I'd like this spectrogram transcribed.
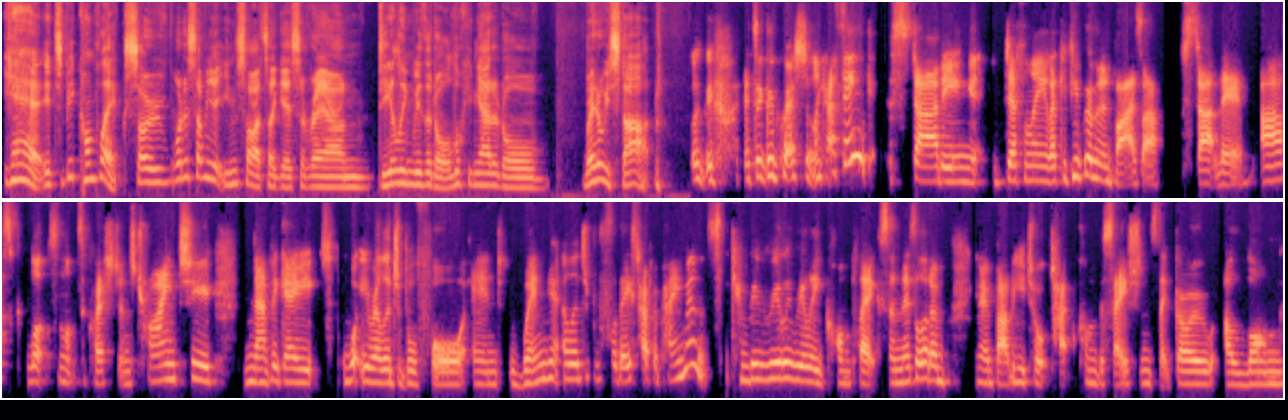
yeah, it's a bit complex. So, what are some of your insights, I guess, around dealing with it or looking at it, or where do we start? It's a good question. Like, I think starting definitely, like, if you've got an advisor, start there. Ask lots and lots of questions trying to navigate what you're eligible for and when you're eligible for these type of payments can be really really complex. And there's a lot of you know barbecue talk type conversations that go along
